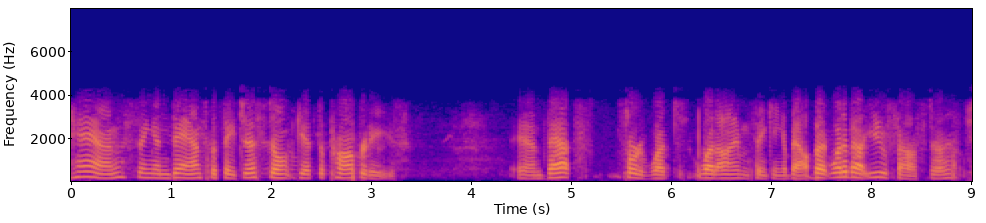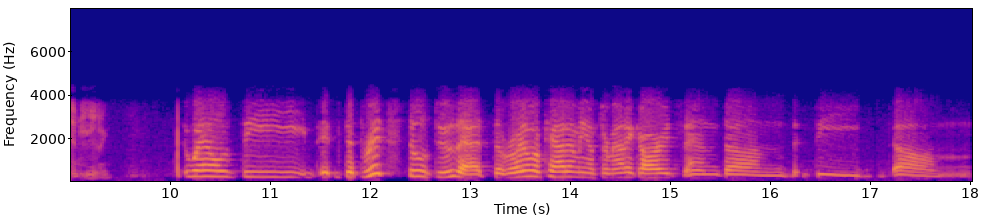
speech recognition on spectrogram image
can sing and dance, but they just don't get the properties. And that's sort of what what I'm thinking about. But what about you, Fausta? Interesting. Well, the the Brits still do that. The Royal Academy of Dramatic Arts and um, the um,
